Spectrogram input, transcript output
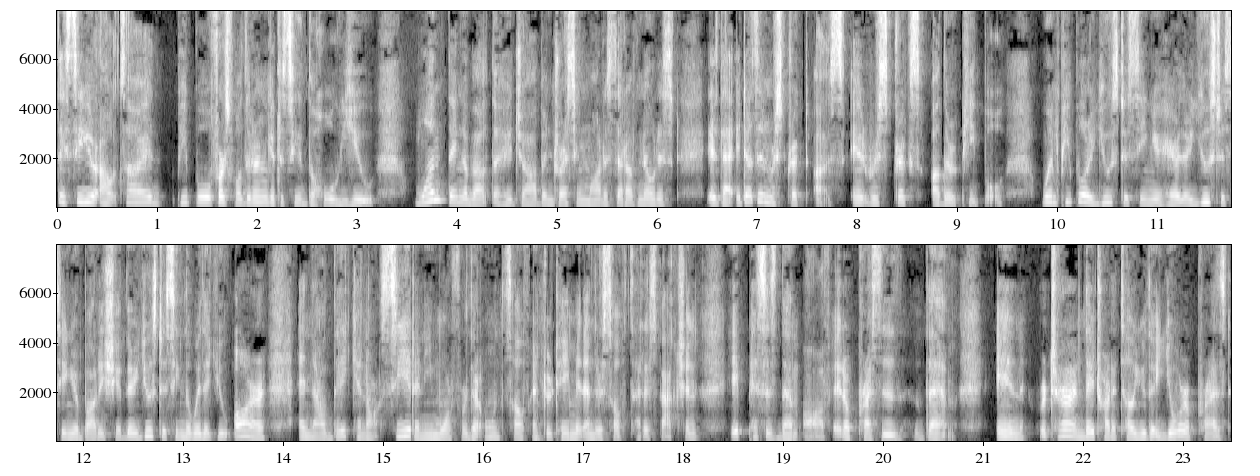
they see your outside people first of all they don't get to see the whole you. One thing about the hijab and dressing modest that i've noticed is that it doesn't restrict us. It restricts other people. When people are used to seeing your hair they're used to seeing your body shape they're used to seeing the way that you are and now they cannot see it anymore for their own self-entertainment and their self-satisfaction it pisses them off. It oppresses them. In return they try to tell you that you're oppressed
